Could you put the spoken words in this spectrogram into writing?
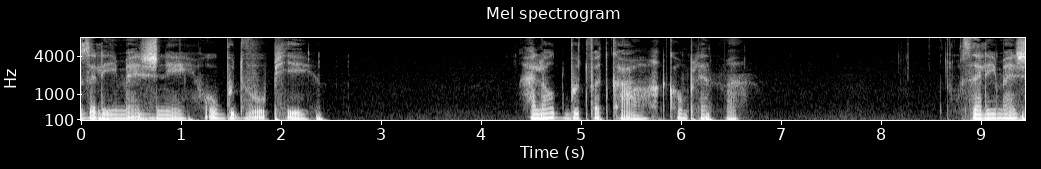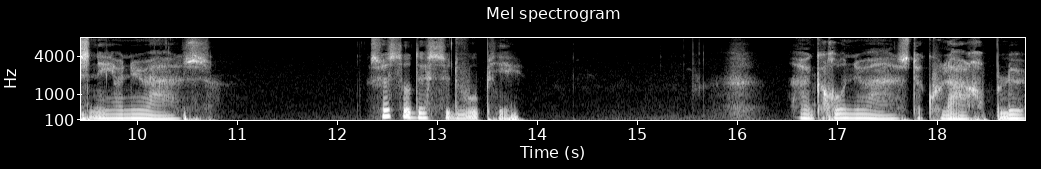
vous allez imaginer au bout de vos pieds, à l'autre bout de votre corps complètement. Vous allez imaginer un nuage juste au-dessus de vos pieds. Un gros nuage de couleur bleue,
